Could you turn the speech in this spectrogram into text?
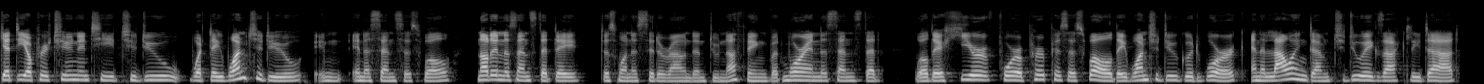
get the opportunity to do what they want to do in in a sense as well, not in the sense that they just want to sit around and do nothing, but more in the sense that well they're here for a purpose as well. They want to do good work and allowing them to do exactly that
